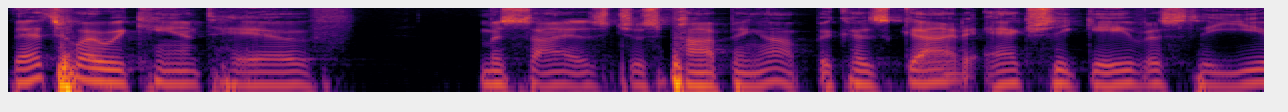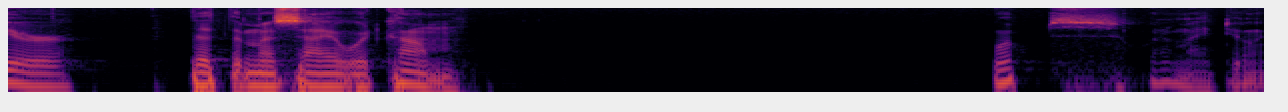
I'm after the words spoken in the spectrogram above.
That's why we can't have messiahs just popping up because God actually gave us the year that the Messiah would come. Whoops, what am I doing?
